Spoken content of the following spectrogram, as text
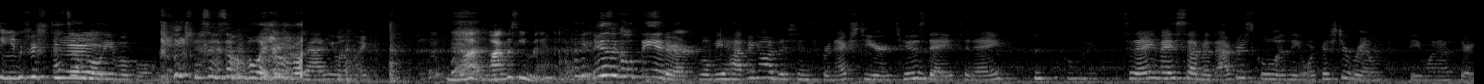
1858. unbelievable. this is unbelievable. Maddie went like, What? Why was he mad? Musical theater We'll be having auditions for next year, Tuesday, today. Oh my, today, May 7th, after school in the orchestra room, B103.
